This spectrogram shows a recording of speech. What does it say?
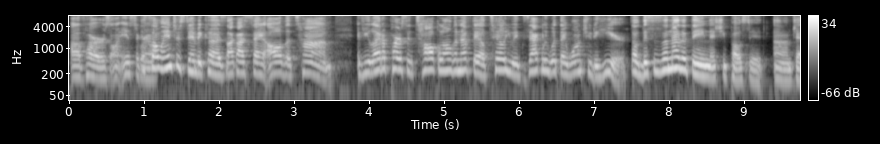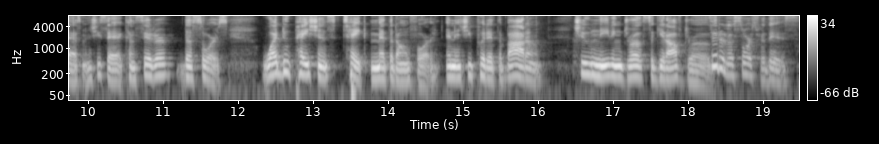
of hers on Instagram. It's so interesting because like I say all the time, if you let a person talk long enough, they'll tell you exactly what they want you to hear. So this is another thing that she posted, um, Jasmine. She said, consider the source. What do patients take methadone for? And then she put at the bottom, you needing drugs to get off drugs. Consider the source for this.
